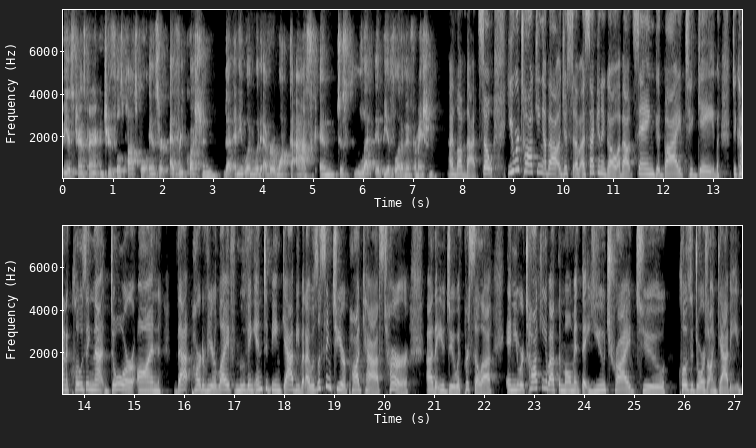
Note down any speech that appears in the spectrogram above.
be as transparent and truthful as possible, answer every question that anyone would ever want to ask and just let it be a flood of information. I love that. So you were talking about just a, second ago about saying goodbye to Gabe, to kind of closing that door on that part of your life, moving into being Gabby. But I was listening to your podcast, her, uh, that you do with Priscilla, and you were talking about the moment that you tried to close the doors on Gabby.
